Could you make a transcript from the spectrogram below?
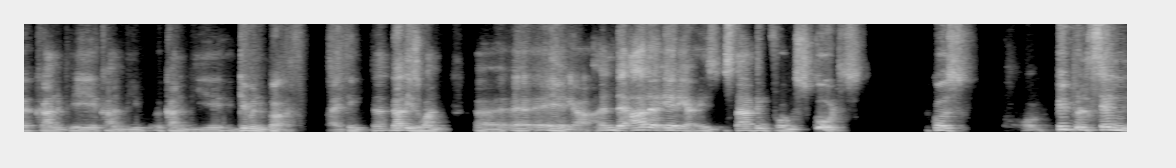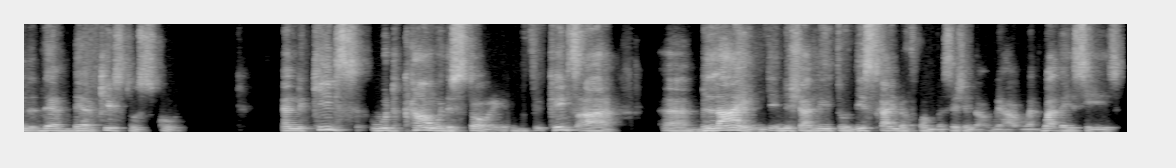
uh, can be can be can be given birth. I think that, that is one uh, area, and the other area is starting from schools, because people send their, their kids to school and kids would come with the story. Kids are uh, blind initially to this kind of conversation that we have. What, what they see is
